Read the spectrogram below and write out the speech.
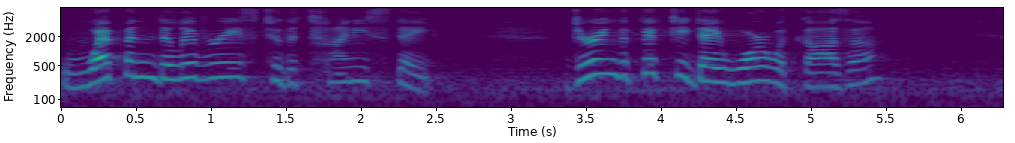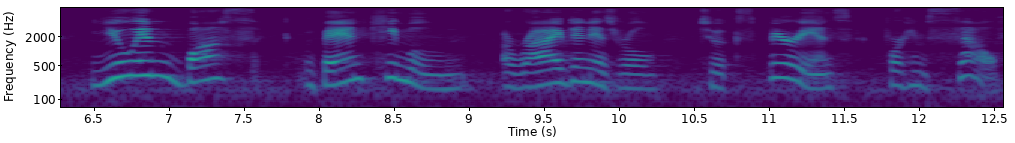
weapon deliveries to the tiny state. During the 50 day war with Gaza, UN boss Ban Ki moon arrived in Israel to experience for himself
